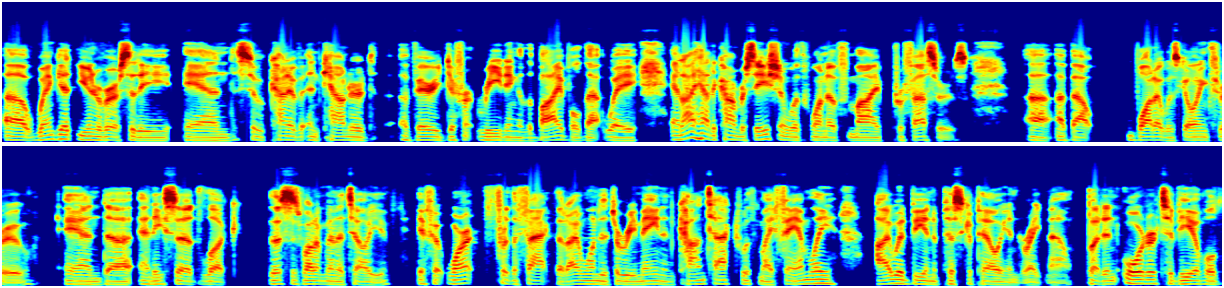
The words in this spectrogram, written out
a Wingate University, and so kind of encountered a very different reading of the Bible that way. And I had a conversation with one of my professors uh, about what I was going through, and uh, and he said, "Look, this is what I'm going to tell you. If it weren't for the fact that I wanted to remain in contact with my family, I would be an Episcopalian right now. but in order to be able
